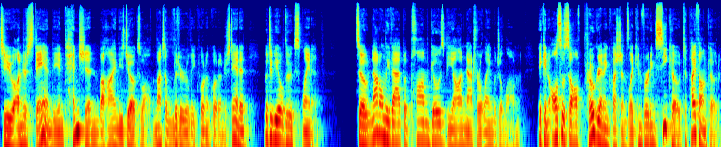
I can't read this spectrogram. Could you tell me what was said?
to understand the intention behind these jokes. Well, not to literally quote unquote understand it, but to be able to explain it. So, not only that, but PaLM goes beyond natural language alone. It can also solve programming questions like converting C code to Python code,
